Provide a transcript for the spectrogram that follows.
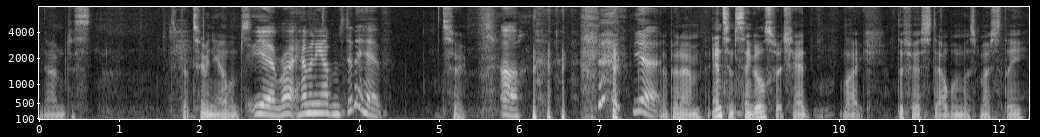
Now I'm just. It's got too many albums. Yeah, right. How many albums do they have? So, Oh. yeah. but um, and some singles which had like the first album was mostly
